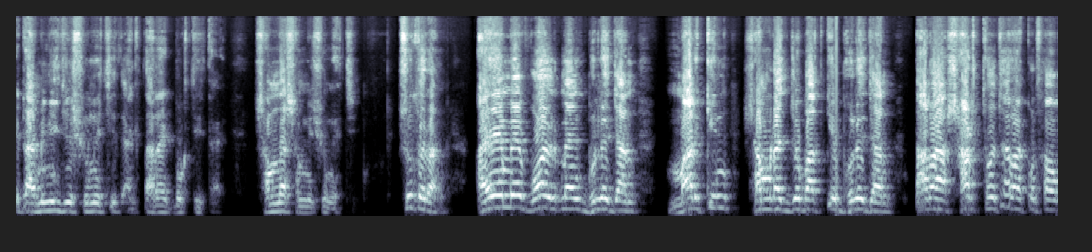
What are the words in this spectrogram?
এটা আমি নিজে শুনেছি, এক তার এক বক্তৃতায়। সামনাসামনি শুনেছি। সুতরাং আইএমএফ ওয়ার্ল্ড ব্যাংক ভুলে যান, মার্কিন সাম্রাজ্যবাদকে ভুলে যান, তারা স্বার্থ ছাড়া কোথাও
